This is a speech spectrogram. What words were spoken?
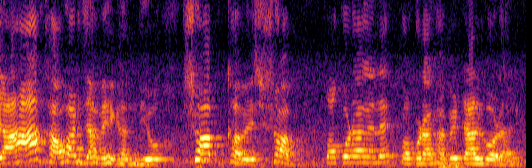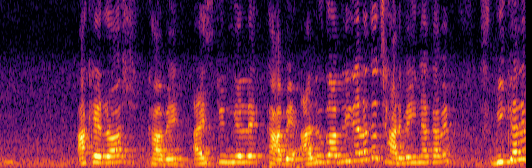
যা খাওয়ার যাবে এখান দিয়েও। সব খাবে সব। পকোড়া গেলে পকোড়া খাবে ডাল বড়া আর কি। আখের রস খাবে আইসক্রিম গেলে খাবে আলু গাবলি গেলে তো ছাড়বেই না খাবে। বিকালে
